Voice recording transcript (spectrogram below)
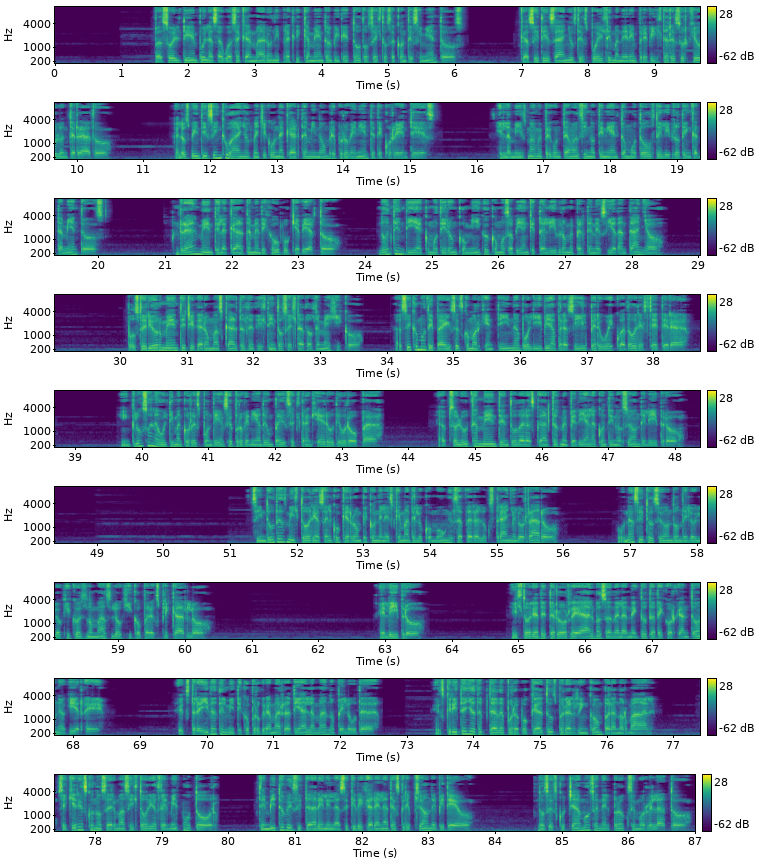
Pasó el tiempo y las aguas se calmaron y prácticamente olvidé todos estos acontecimientos. Casi diez años después, de manera imprevista, resurgió lo enterrado. A los 25 años me llegó una carta a mi nombre proveniente de Corrientes. En la misma me preguntaban si no tenía el tomo 2 del libro de encantamientos. Realmente la carta me dejó boquiabierto. No entendía cómo dieron conmigo cómo sabían que tal libro me pertenecía de antaño. Posteriormente llegaron más cartas de distintos estados de México, así como de países como Argentina, Bolivia, Brasil, Perú, Ecuador, etc. Incluso la última correspondencia provenía de un país extranjero de Europa. Absolutamente en todas las cartas me pedían la continuación del libro. Sin dudas mi historia es algo que rompe con el esquema de lo común y saber a lo extraño y lo raro. Una situación donde lo ilógico es lo más lógico para explicarlo. El libro. Historia de terror real basada en la anécdota de Jorge Antonio Aguirre. Extraída del mítico programa radial La Mano Peluda Escrita y adaptada por Avocados para el Rincón Paranormal. Si quieres conocer más historias del mismo autor, te invito a visitar el enlace que dejaré en la descripción del video. Nos escuchamos en el próximo relato.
